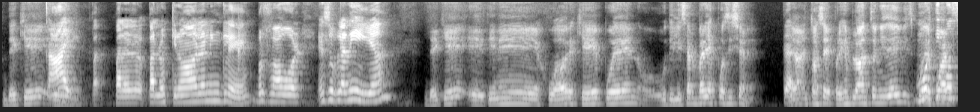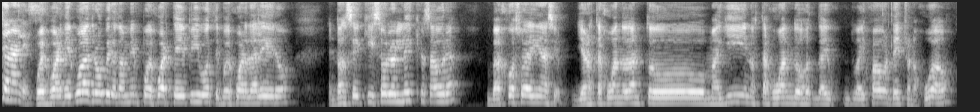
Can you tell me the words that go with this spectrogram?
de que... eh, Ay, pa- para, para los que no hablan inglés, por favor, en su planilla. de que eh, tiene jugadores que pueden utilizar varias posiciones. Claro. ¿ya? Entonces, por ejemplo, Anthony Davis puede jugar, Multifuncionales. puede jugar de 4, pero también puede jugarte de pivot, te puede jugar de alero. Entonces, ¿qué hizo los Lakers ahora? Bajó su alineación. Ya no está jugando tanto McGee, no está jugando Dwight Howard, de hecho no ha jugado.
